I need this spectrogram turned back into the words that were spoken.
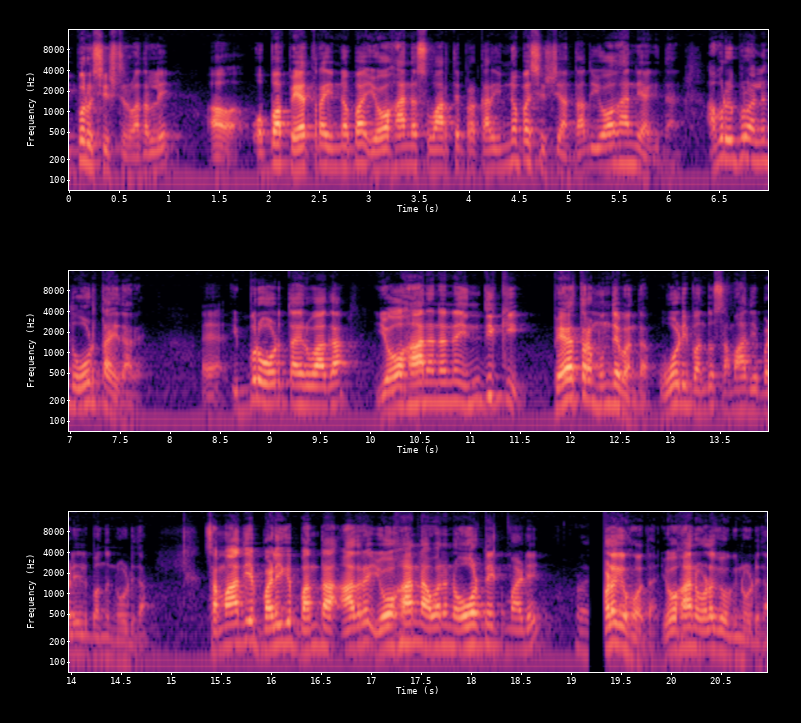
ಇಬ್ಬರು ಶಿಷ್ಯರು, ಅದರಲ್ಲಿ ಒಬ್ಬ ಪೇತ್ರ, ಇನ್ನೊಬ್ಬ ಯೋಹಾನ ಸ್ವಾರ್ಥೆ ಪ್ರಕಾರ ಇನ್ನೊಬ್ಬ ಶಿಷ್ಯ ಅಂತ, ಅದು ಯೋಹಾನಿ ಆಗಿದ್ದಾನೆ. ಅವರಿಬ್ಬರು ಅಲ್ಲಿಂದ ಓಡ್ತಾ ಇದ್ದಾರೆ. ಇಬ್ಬರು ಓಡ್ತಾ ಇರುವಾಗ ಯೋಹಾನನನ್ನು ಹಿಂದಿಕ್ಕಿ ಪೇತ್ರ ಮುಂದೆ ಬಂದ, ಓಡಿ ಬಂದು ಸಮಾಧಿ ಬಳಿಯಲ್ಲಿ ಬಂದು ನೋಡಿದ. ಸಮಾಧಿಯ ಬಳಿಗೆ ಬಂದ, ಆದರೆ ಯೋಹಾನ ಅವನನ್ನು ಓವರ್ಟೇಕ್ ಮಾಡಿ ಒಳಗೆ ಹೋದ. ಯೋಹಾನ ಒಳಗೆ ಹೋಗಿ ನೋಡಿದ.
